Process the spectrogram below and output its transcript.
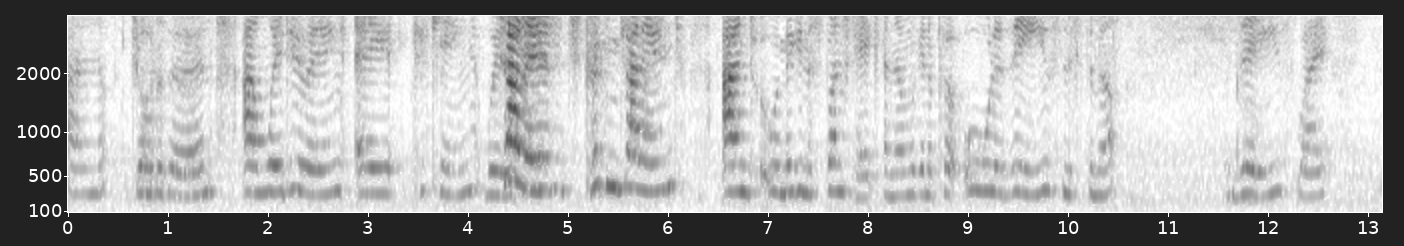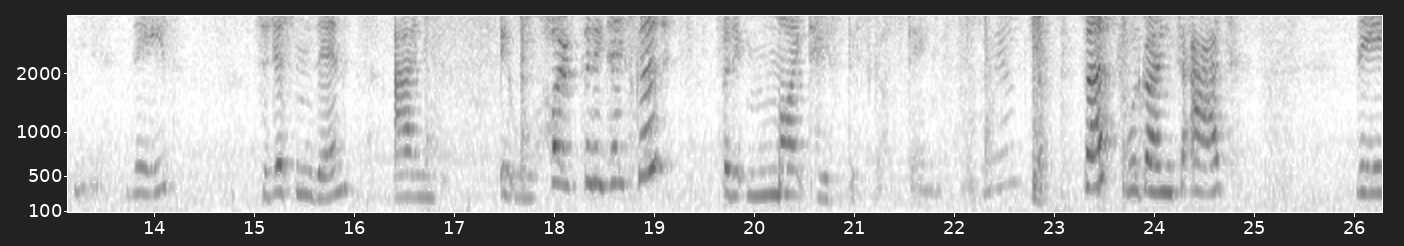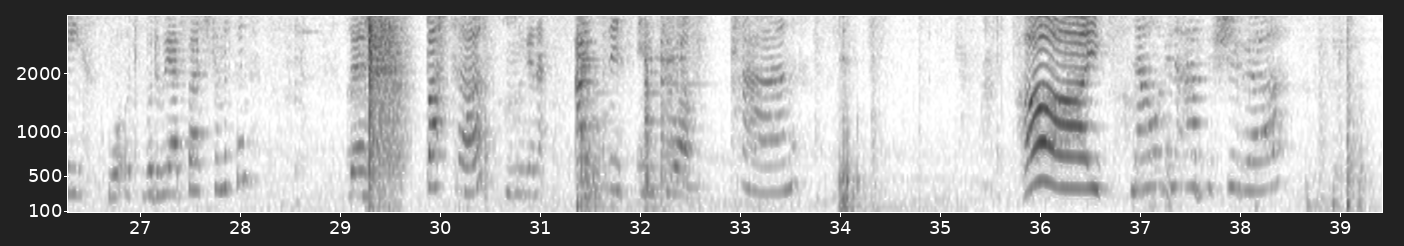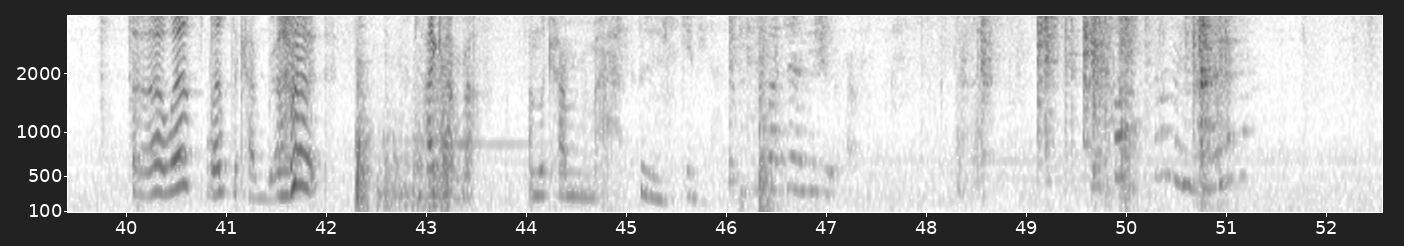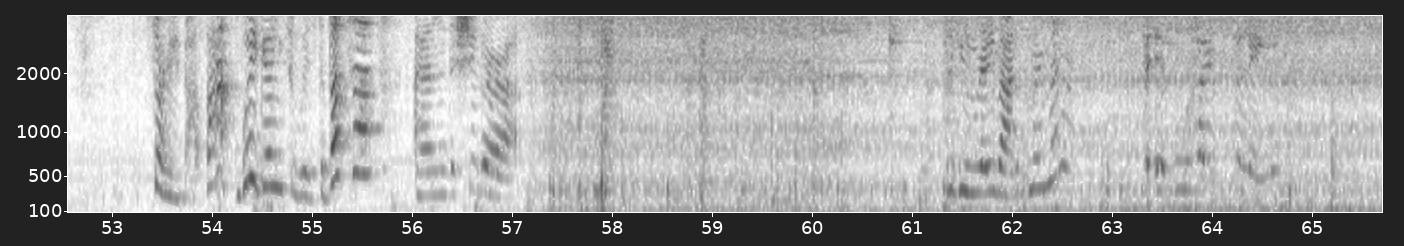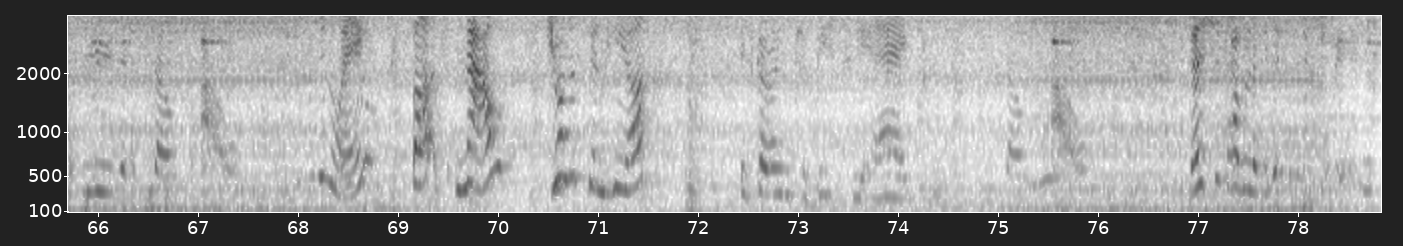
and Jonathan, and we're doing a cooking Challenge. cooking challenge, and we're making a sponge cake, and then we're gonna put all of these, lift them up, these, wait, these suggestions in, and it will hopefully taste good, but it might taste disgusting. First, we're going to add the what? What do we add first, Jonathan? The butter. And we're going to add this into our pan. Hi. Now we're going to add the sugar. Uh, where's where's the camera? Hi, camera. I'm the cameraman. Mm, give me that. The butter and the sugar. Sorry about that. We're going to whiz the butter and the sugar up. Looking really bad at the moment, but it will hopefully smooth itself out. It's annoying, but now Jonathan here is going to beat the eggs. Let's just have a look at it with a spoon.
